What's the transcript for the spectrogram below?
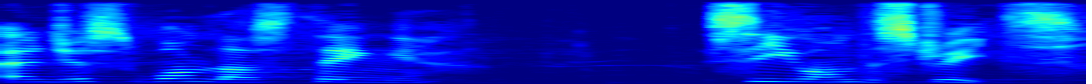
And just one last thing see you on the streets.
